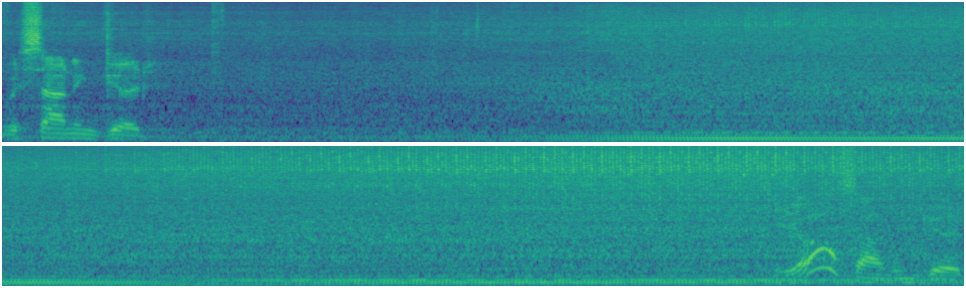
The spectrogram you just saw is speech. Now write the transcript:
We're sounding good. We are sounding good.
